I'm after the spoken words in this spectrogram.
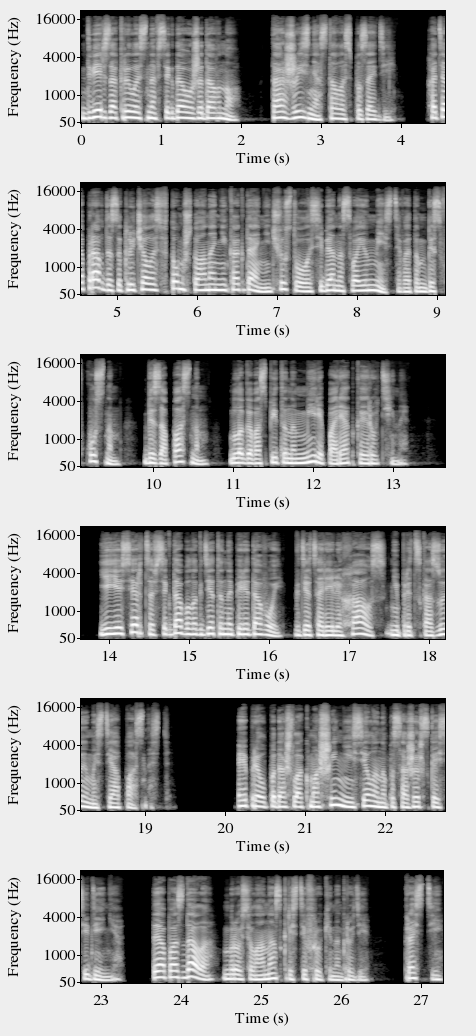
Дверь закрылась навсегда уже давно, та жизнь осталась позади. Хотя правда заключалась в том, что она никогда не чувствовала себя на своем месте в этом безвкусном, безопасном, благовоспитанном мире порядка и рутины. Ее сердце всегда было где-то на передовой, где царили хаос, непредсказуемость и опасность. Эприл подошла к машине и села на пассажирское сиденье. «Ты опоздала», — бросила она, скрестив руки на груди. «Прости»,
